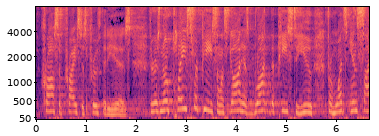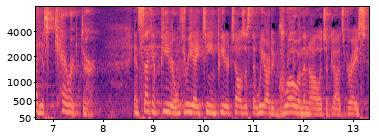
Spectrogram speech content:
The cross of Christ is proof that he is. There is no place for peace unless God has brought the peace to you from what's inside his character. In 2 Peter 3:18, Peter tells us that we are to grow in the knowledge of God's grace.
